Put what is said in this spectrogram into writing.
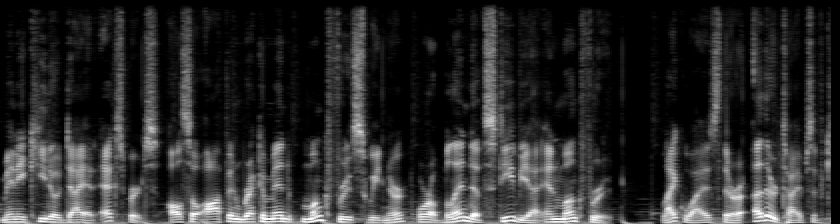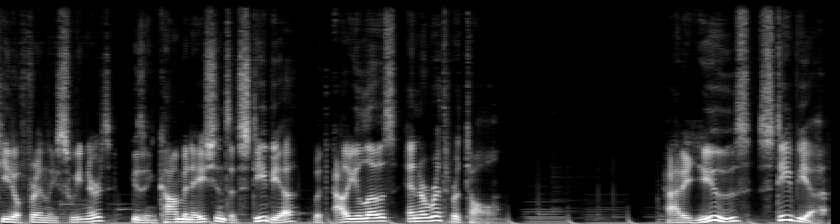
Many keto diet experts also often recommend monk fruit sweetener or a blend of stevia and monk fruit. Likewise, there are other types of keto-friendly sweeteners using combinations of stevia with allulose and erythritol. How to use stevia.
